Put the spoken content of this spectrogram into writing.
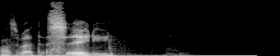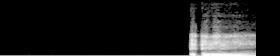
I was about to say, eh, dude.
